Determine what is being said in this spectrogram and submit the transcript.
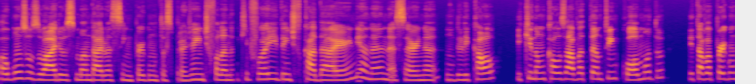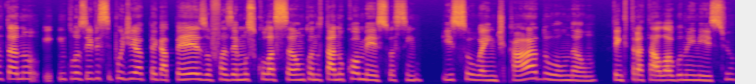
Alguns usuários mandaram assim perguntas para gente falando que foi identificada a hérnia, né, nessa hérnia umbilical e que não causava tanto incômodo e estava perguntando, inclusive, se podia pegar peso, fazer musculação quando está no começo, assim. Isso é indicado ou não? Tem que tratar logo no início?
